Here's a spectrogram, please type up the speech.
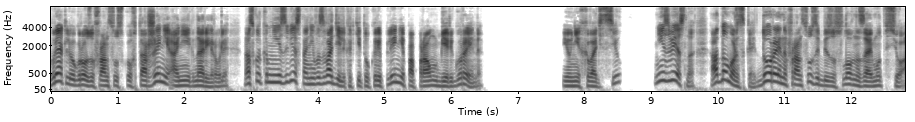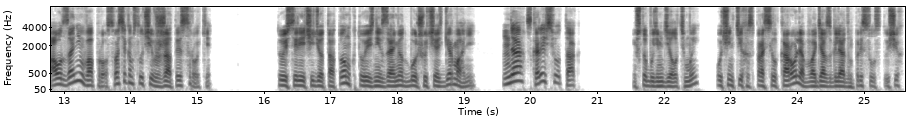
Вряд ли угрозу французского вторжения они игнорировали. Насколько мне известно, они возводили какие-то укрепления по правому берегу Рейна. И у них хватит сил? Неизвестно. Одно можно сказать. До Рейна французы, безусловно, займут все. А вот за ним вопрос. Во всяком случае, в сжатые сроки. То есть речь идет о том, кто из них займет большую часть Германии. Да, скорее всего, так. «И что будем делать мы?» — очень тихо спросил король, обводя взглядом присутствующих.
